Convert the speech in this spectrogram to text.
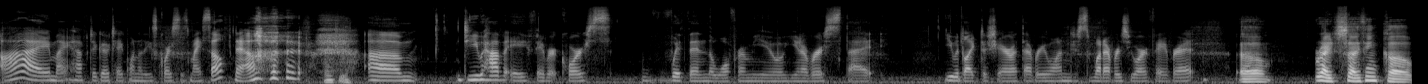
I might have to go take one of these courses myself now. Thank you. Um, do you have a favorite course within the Wolfram U universe that you would like to share with everyone? Just whatever's your favorite. Um, right. So I think uh,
